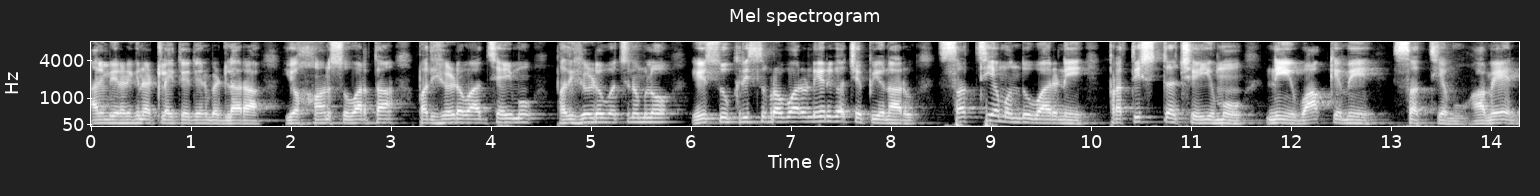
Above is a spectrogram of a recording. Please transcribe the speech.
అని మీరు అడిగినట్లయితే దేని బిడ్డలారా యోహాను సువార్త పదిహేడవ అధ్యాయము పదిహేడవ వచనంలో యేసుక్రీస్తు ప్రభు వారు నేరుగా చెప్పి ఉన్నారు సత్యమందు వారిని ప్రతి ప్రతిష్ఠ చేయుము నీ వాక్యమే సత్యము. ఆమెన్.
